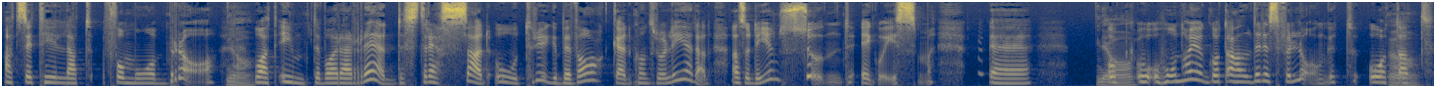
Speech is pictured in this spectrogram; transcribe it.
Att se till att få må bra ja. och att inte vara rädd, stressad, otrygg, bevakad, kontrollerad. Alltså det är ju en sund egoism. Eh, ja. och, och, hon har ju gått alldeles för långt åt, ja. att,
